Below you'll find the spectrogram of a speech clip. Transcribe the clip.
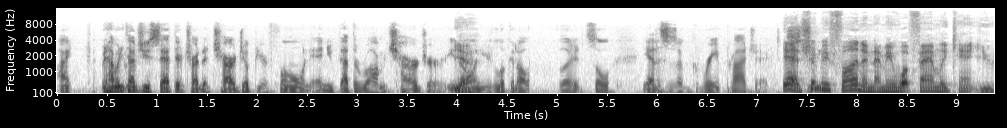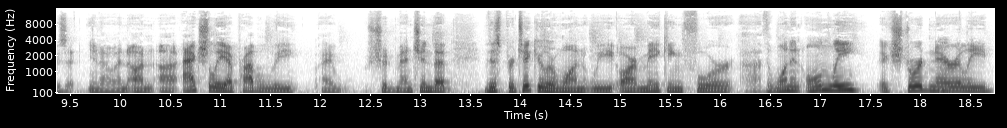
mine? I mean, how many times you sat there trying to charge up your phone and you've got the wrong charger, you yeah. know, and you look at all articulate. So yeah, this is a great project. Yeah, it should be fun, and I mean, what family can't use it? You know, and on uh, actually, I probably I should mention that this particular one we are making for uh, the one and only extraordinarily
